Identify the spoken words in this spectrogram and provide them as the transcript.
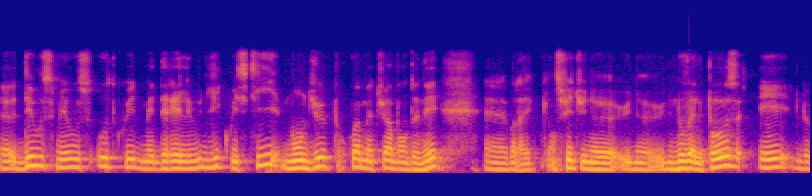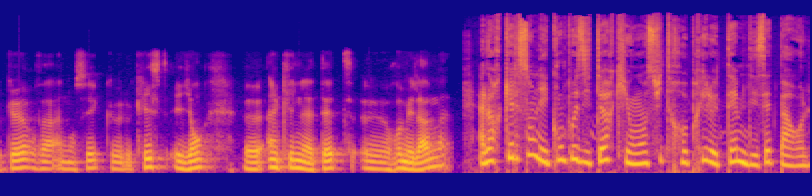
Deus meus ut quid me liquisti, mon Dieu, pourquoi m'as-tu abandonné? Voilà, ensuite une, une, nouvelle pause, et le chœur va annoncer que le Christ, ayant incliné la tête, remet l'âme. Alors, quels sont les compositeurs qui ont ensuite repris le thème des sept paroles?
